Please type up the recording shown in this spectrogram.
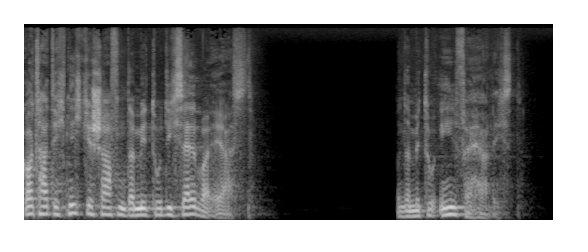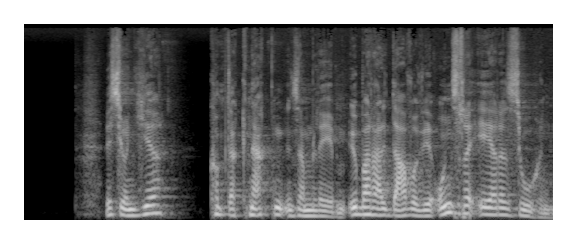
Gott hat dich nicht geschaffen, damit du dich selber ehrst, sondern damit du ihn verherrlichst. Wisst ihr, und hier kommt der Knacken in unserem Leben. Überall da, wo wir unsere Ehre suchen,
